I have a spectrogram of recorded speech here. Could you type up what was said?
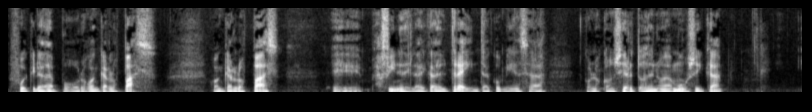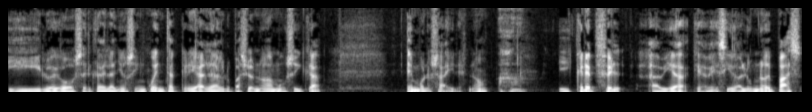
fue creada por Juan Carlos Paz. Juan Carlos Paz, eh, a fines de la década del 30, comienza con los conciertos de Nueva Música y luego cerca del año 50 crea la agrupación Nueva Música en Buenos Aires, ¿no? Y Krepfel había, que había sido alumno de Paz,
